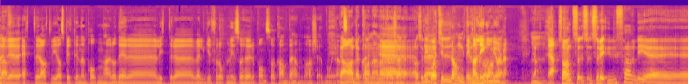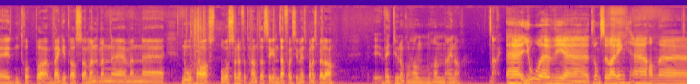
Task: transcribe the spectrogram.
Eller? etter at vi har spilt inn den poden her, og dere lyttere velger forhåpentligvis å høre på den, så kan det hende det har skjedd noe i den Ja, saken det kan hende at det har skjedd. Altså, de var ikke langt Det kan ligge om hverandre. hjørnet. Ja. Ja. Så, så, så det er uferdige eh, tropper begge plasser. Men, men, eh, men eh, nå har Åsane fått henta seg en defensiv midtbanespiller. Veit Vet du noe om han Einar? Eh, jo, eh, vi er tromsøværing. Eh, han, eh,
